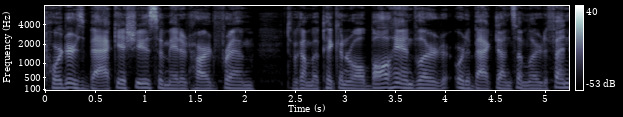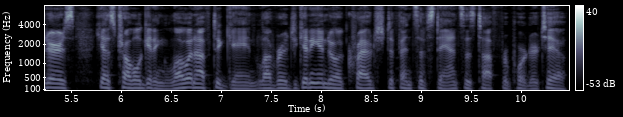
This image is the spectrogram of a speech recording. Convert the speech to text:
Porter's back issues have made it hard for him to become a pick and roll ball handler or to back down similar defenders. He has trouble getting low enough to gain leverage. Getting into a crouched defensive stance is tough for Porter too. And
